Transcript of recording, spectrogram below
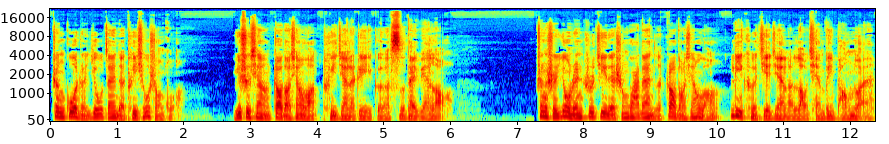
正过着悠哉的退休生活。于是向赵悼襄王推荐了这个四代元老。正是用人之际的生瓜蛋子赵悼襄王立刻接见了老前辈庞暖，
